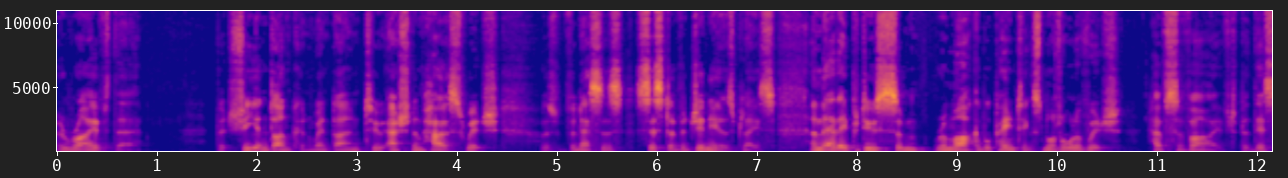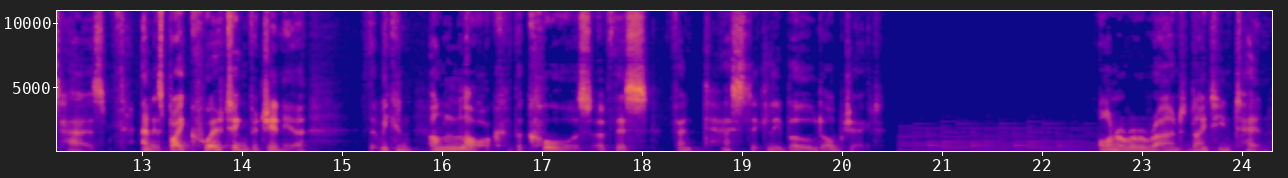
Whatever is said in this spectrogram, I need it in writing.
arrived there. But she and Duncan went down to Asheham House, which was Vanessa's sister Virginia's place. And there they produced some remarkable paintings, not all of which have survived, but this has. And it's by quoting Virginia that we can unlock the cause of this fantastically bold object. On or around 1910,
